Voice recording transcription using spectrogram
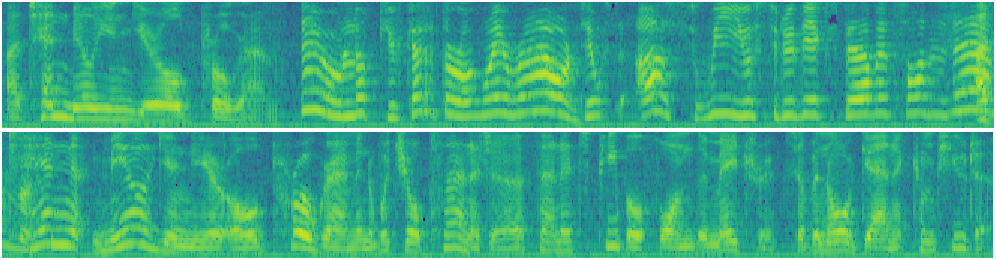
A 10 million year old program. No, look, you've got it the wrong way round. It was us. We used to do the experiments on them. A 10 million year old program in which your planet Earth and its people formed the matrix of an organic computer.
